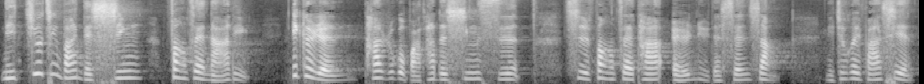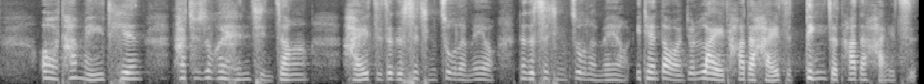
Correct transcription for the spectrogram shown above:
你究竟把你的心放在哪里？一个人，他如果把他的心思是放在他儿女的身上，你就会发现，哦，他每一天他就是会很紧张，孩子这个事情做了没有？那个事情做了没有？一天到晚就赖他的孩子，盯着他的孩子，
